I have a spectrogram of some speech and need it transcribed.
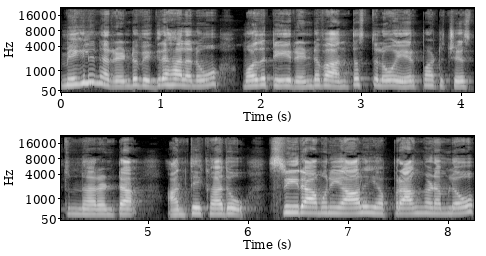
మిగిలిన రెండు విగ్రహాలను మొదటి రెండవ అంతస్తులో ఏర్పాటు చేస్తున్నారంట. అంతేకాదు శ్రీరాముని ఆలయ ప్రాంగణంలో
